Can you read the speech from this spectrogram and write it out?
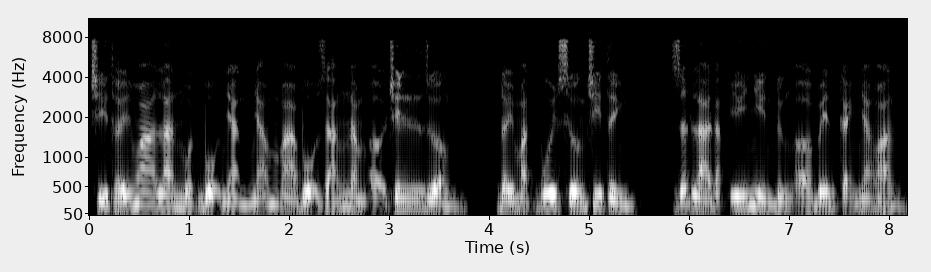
chỉ thấy hoa lan một bộ nhàn nhãm mà bộ dáng nằm ở trên giường, đầy mặt vui sướng chi tình, rất là đắc ý nhìn đứng ở bên cạnh nha hoàn.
